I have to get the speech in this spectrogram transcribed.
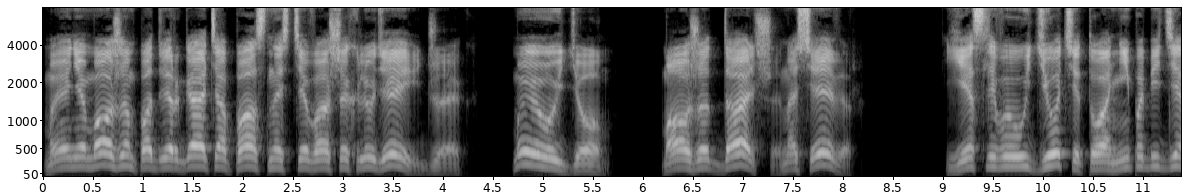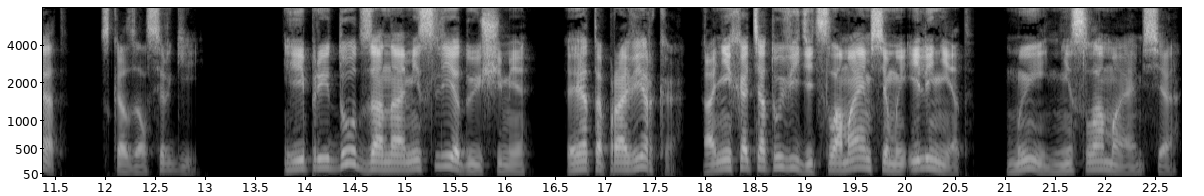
«Мы не можем подвергать опасности ваших людей, Джек. Мы уйдем. Может, дальше, на север». «Если вы уйдете, то они победят», — сказал Сергей. «И придут за нами следующими. Это проверка. Они хотят увидеть, сломаемся мы или нет. Мы не сломаемся».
